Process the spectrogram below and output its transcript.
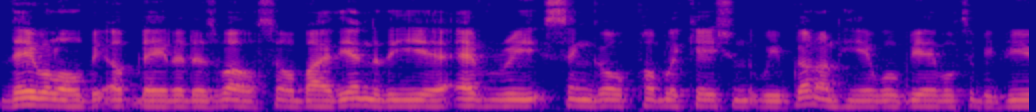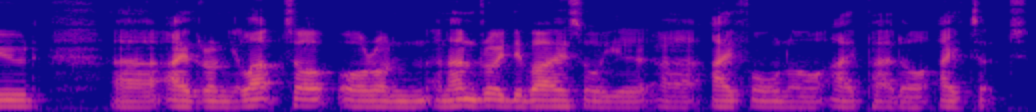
they will all be updated as well. So by the end of the year, every single publication that we've got on here will be able to be viewed uh, either on your laptop or on an Android device or your uh, iPhone or iPad or iTouch.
